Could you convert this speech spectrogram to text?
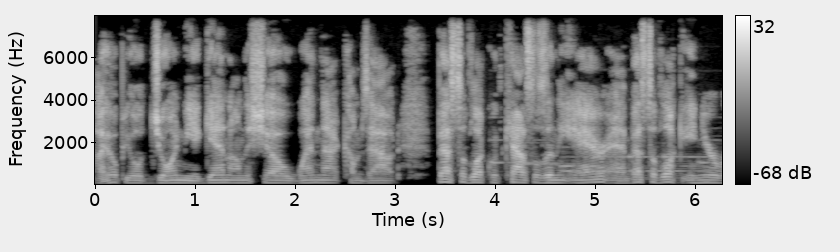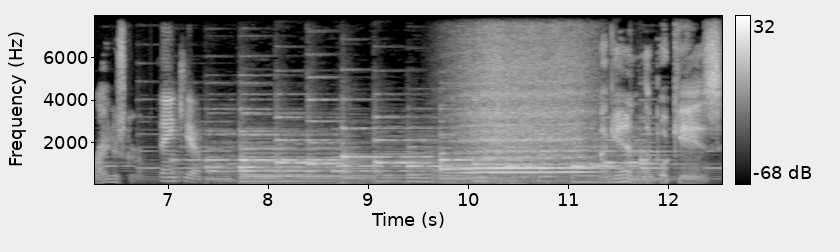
I hope you'll join me again on the show when that comes out. Best of luck with Castles in the Air and best of luck in your writers group. Thank you. Again, the book is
